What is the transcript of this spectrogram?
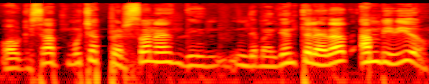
o quizás muchas personas de- independiente de la edad han vivido.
